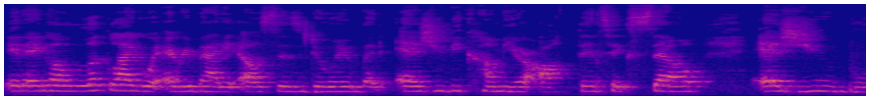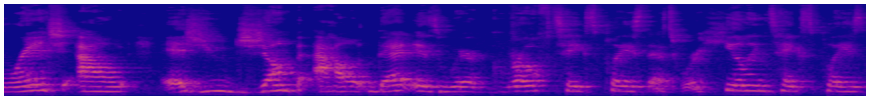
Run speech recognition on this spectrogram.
It ain't going to look like what everybody else is doing. But as you become your authentic self, as you branch out, as you jump out, that is where growth takes place. That's where healing takes place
